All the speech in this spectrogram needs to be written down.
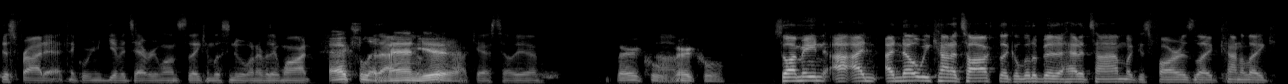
this Friday. I think we're gonna give it to everyone so they can listen to it whenever they want. Excellent, man. having to go through the Yeah. Podcast, hell yeah. Very cool. Um, Very cool. So I mean, I I, I know we kind of talked like a little bit ahead of time, like as far as like kind of like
